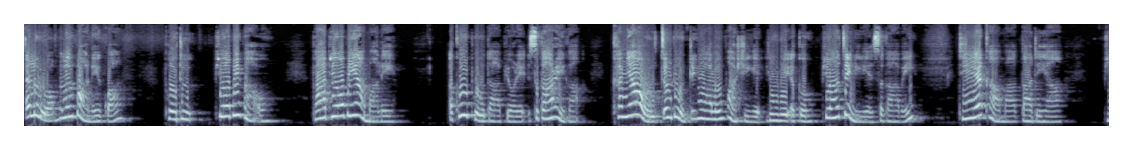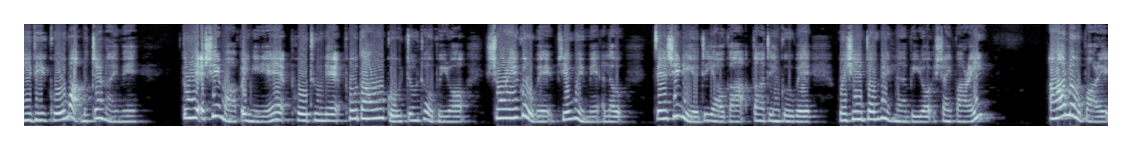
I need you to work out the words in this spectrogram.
အဲ့လိုတော့မလုပ်ပါနဲ့ကွာဖိုးထုပြောပြပါဦးဘာပြောပြရမှာလဲ အခုဖိုးသားပြောတဲ့စကားတွေကခမရကိုကျုပ်တို့တင်ရွာလုံးမှာရှိတဲ့လူတွေအကုန်ပြောချင်နေတဲ့စကားပဲဒီရက်ခါမှာတာတင်ဟာပြည်ဒီကိုမှမတက်နိုင်ပဲသူ့ရဲ့အရှိမပိတ်နေတဲ့ဖိုးထုနဲ့ဖိုးသားတို့ကိုတွန်းထုတ်ပြီးတော့ရှော်ရဲကိုပဲပြေးဝင်မဲ့အလုပ်ကျန်ရှိနေတဲ့တယောက်ကတာတင်ကိုပဲဝရှင်တုံးနဲ့လှမ်းပြီးတော့ရှိုက်ပါတယ်အားလုံးပါတဲ့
